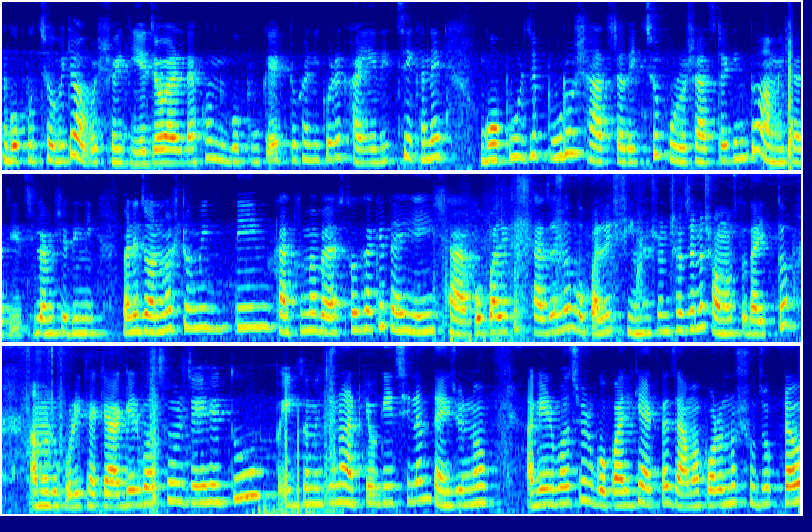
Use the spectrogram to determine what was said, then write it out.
গপুর ছবিটা অবশ্যই দিয়ে যাও। আর দেখো, আমি গপুকে একটুখানি করে খাইয়ে দিচ্ছি। এখানে গপুর যে পুরো সাজটা, দেখছ? পুরো সাজটা কিন্তু আমি সাজিয়েছিলাম সেদিনই। মানে জন্মাষ্টমীর দিন কাকিমা ব্যস্ত থাকে, তাই এই গোপালকে সাজানো, গোপালের সিংহাসন সাজানো সমস্ত দায়িত্ব আমার উপরেই থাকে। আগের বছর যেহেতু এক্সামের জন্য আটকেও গিয়েছিলাম, তাই জন্য আগের বছর গোপালকে একটা জামা পরানোর সুযোগটাও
